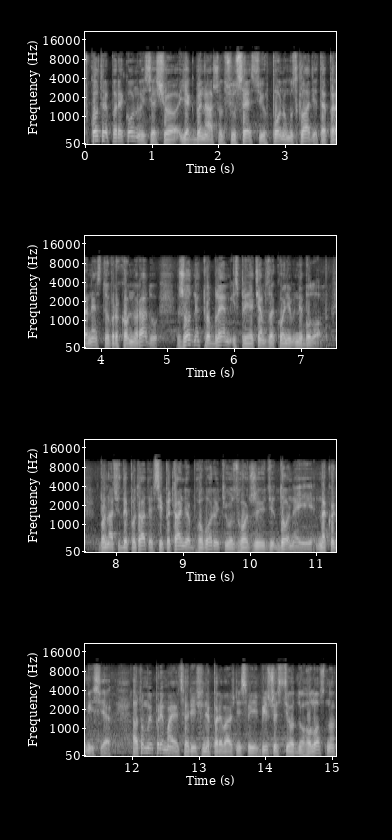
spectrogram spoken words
Вкотре переконуюся, що якби нашу всю сесію в повному складі та перенести у Верховну Раду, жодних проблем із прийняттям законів не було б. Бо наші депутати всі питання обговорюють і узгоджують до неї на комісіях. А тому й приймаються рішення переважній своїй більшості одноголосно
